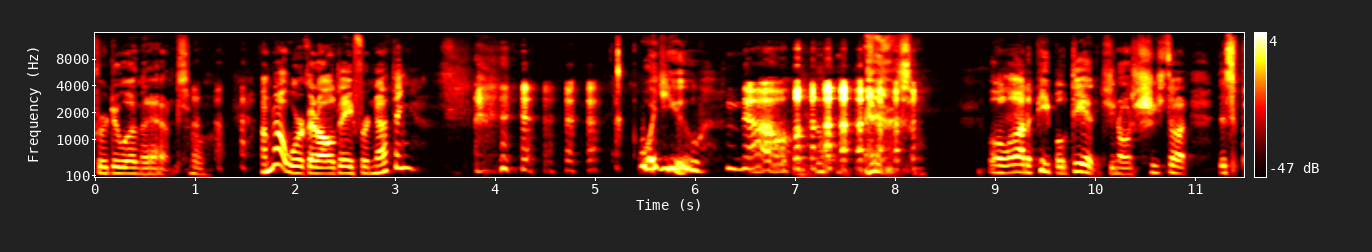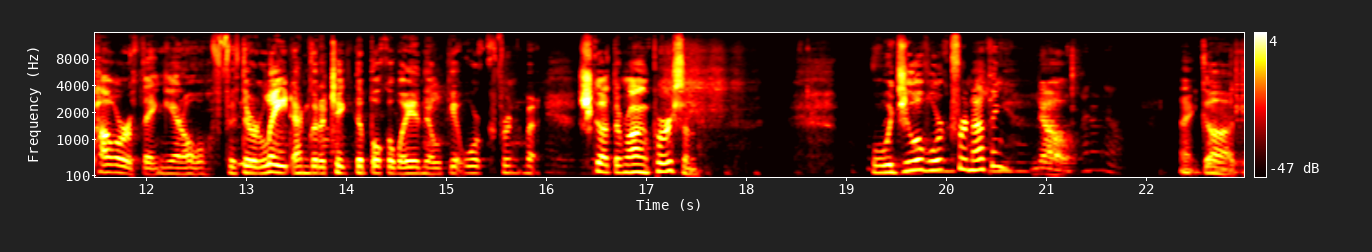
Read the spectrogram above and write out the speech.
for doing that. So I'm not working all day for nothing. Would you? No. Well, a lot of people did. You know, she thought this power thing, you know, if they're late, I'm going to take the book away and they'll get work for, but she got the wrong person. Well, would you have worked for nothing? No. I don't know. Thank God.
